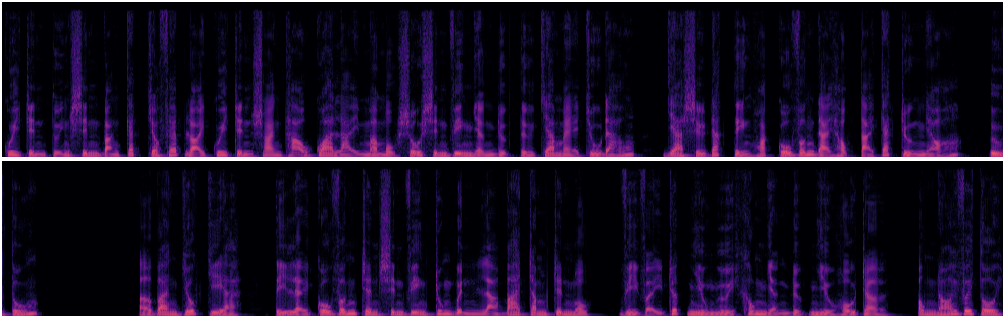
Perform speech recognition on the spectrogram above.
quy trình tuyển sinh bằng cách cho phép loại quy trình soạn thảo qua lại mà một số sinh viên nhận được từ cha mẹ chu đáo, gia sư đắt tiền hoặc cố vấn đại học tại các trường nhỏ, ưu tú. Ở bang Georgia, tỷ lệ cố vấn trên sinh viên trung bình là 300 trên 1, vì vậy rất nhiều người không nhận được nhiều hỗ trợ, ông nói với tôi.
